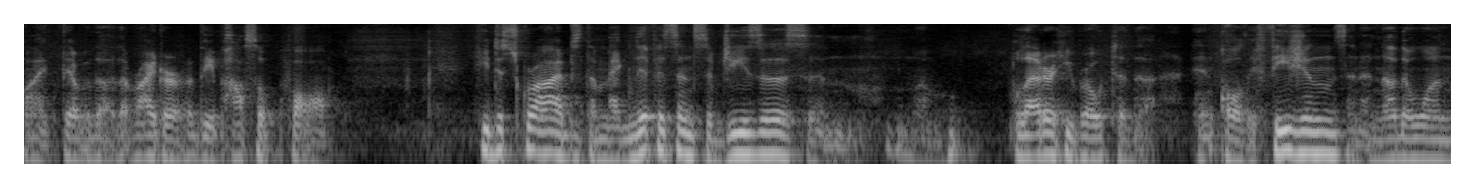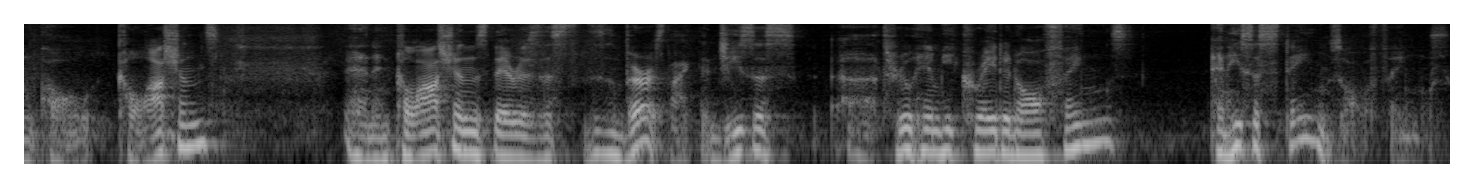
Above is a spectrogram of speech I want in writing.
like the, the, the writer, the Apostle Paul, he describes the magnificence of Jesus in a letter he wrote to the called Ephesians and another one called Colossians. And in Colossians, there is this, this verse like that Jesus, uh, through him, he created all things and he sustains all things.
